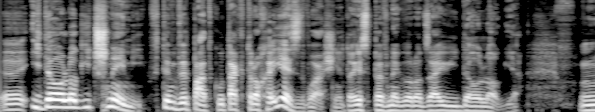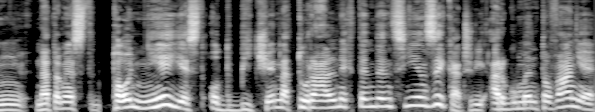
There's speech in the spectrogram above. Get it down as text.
e, ideologicznymi. W tym wypadku tak trochę jest właśnie, to jest pewnego rodzaju ideologia. Mm, natomiast to nie jest odbicie naturalnych tendencji języka, czyli argumentowanie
